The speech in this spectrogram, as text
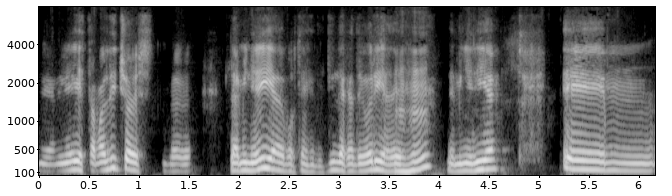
la minería está mal dicho, es la, la minería, vos tenés distintas categorías de, uh -huh. de minería, eh,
